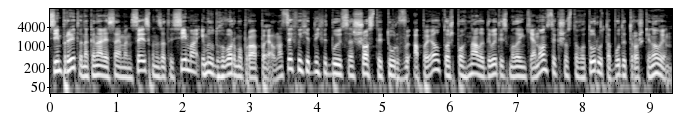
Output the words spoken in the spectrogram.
Всім привіт! Ви на каналі Саймон Сейс, Мене звати Сіма, і ми тут говоримо про АПЛ. На цих вихідних відбудеться шостий тур в АПЛ, тож погнали дивитись маленький анонсик шостого туру та буде трошки новин.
